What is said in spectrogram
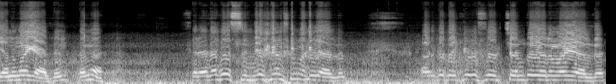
yanıma geldin değil mi? Frene basınca yanıma geldin. Arkadaki ufak çanta yanıma geldi.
